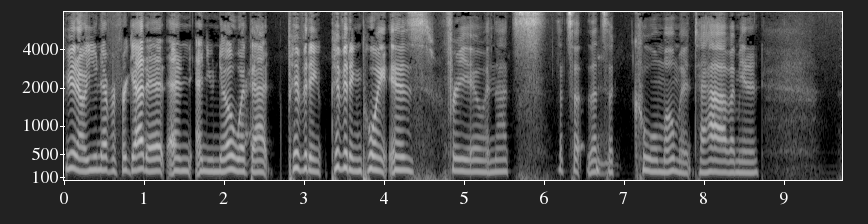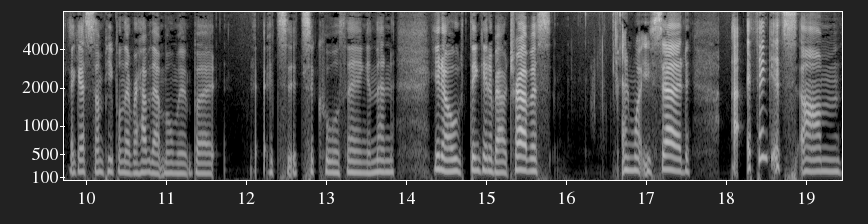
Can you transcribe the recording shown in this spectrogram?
you know, you never forget it, and and you know what right. that pivoting pivoting point is for you, and that's that's a that's mm-hmm. a cool moment to have. I mean, I guess some people never have that moment, but it's it's a cool thing. And then, you know, thinking about Travis and what you said, I think it's um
